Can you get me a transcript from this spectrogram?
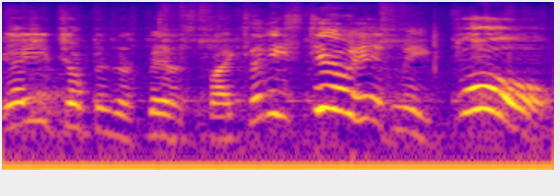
Yeah, you jump in this bed of spikes, and he still hit me! Bull!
